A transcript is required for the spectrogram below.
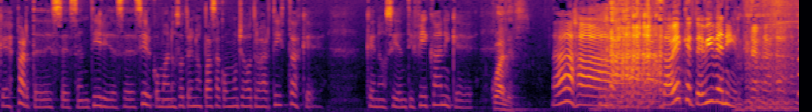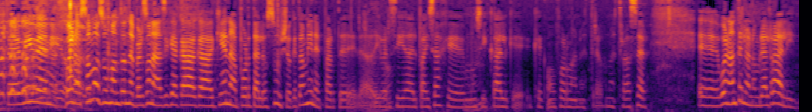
que es parte de ese sentir y de ese decir, como a nosotros nos pasa con muchos otros artistas que, que nos identifican y que... ¿Cuáles? ¡Ajá! Sabés que te vi venir. Te vi venir. Bueno, somos un montón de personas, así que acá cada quien aporta lo suyo, que también es parte de la diversidad del paisaje musical que, que conforma nuestro, nuestro hacer. Eh, bueno, antes lo nombré al rally.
